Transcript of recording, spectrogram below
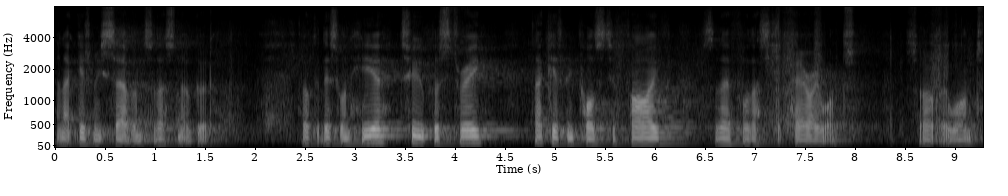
and that gives me 7, so that's no good. Look at this one here, 2 plus 3, that gives me positive 5, so therefore that's the pair I want. So I want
